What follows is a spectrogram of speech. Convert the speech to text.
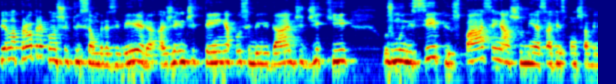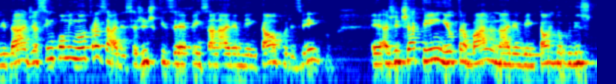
pela própria Constituição brasileira, a gente tem a possibilidade de que os municípios passem a assumir essa responsabilidade, assim como em outras áreas. Se a gente quiser pensar na área ambiental, por exemplo, é, a gente já tem, eu trabalho na área ambiental, então por isso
